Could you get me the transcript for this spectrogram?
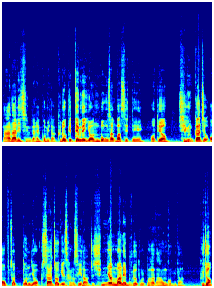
나날이 증가할 겁니다. 그렇기 때문에 연봉상 봤을 때 어때요? 지금까지 없었던 역사적인 상승이 나왔죠. 10년 만에 무려 돌파가 나온 겁니다 그죠?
